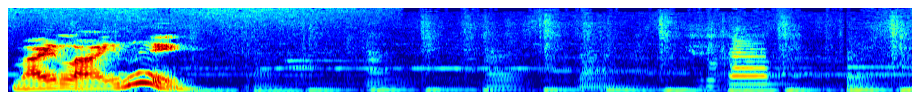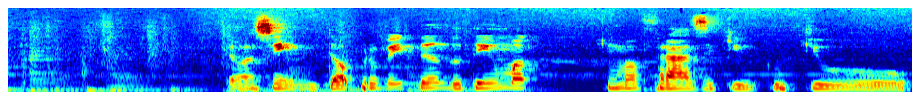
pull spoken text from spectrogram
Vai lá e lê. Então, assim, então, aproveitando, tem uma, uma frase que, que o,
